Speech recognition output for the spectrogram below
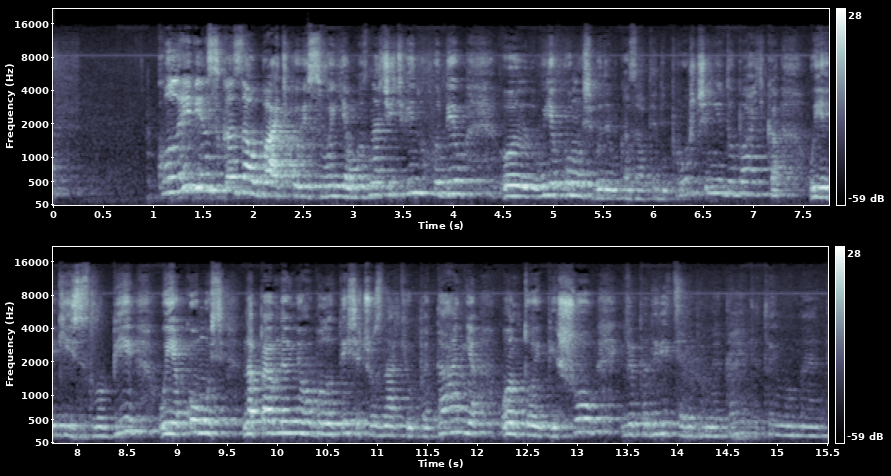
Коли він сказав батькові своєму, значить він ходив е, у якомусь, будемо казати, непрощенні до батька, у якійсь злобі, у якомусь, напевне, в нього було тисячу знаків питання, он той пішов. І ви подивіться, ви пам'ятаєте той момент?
